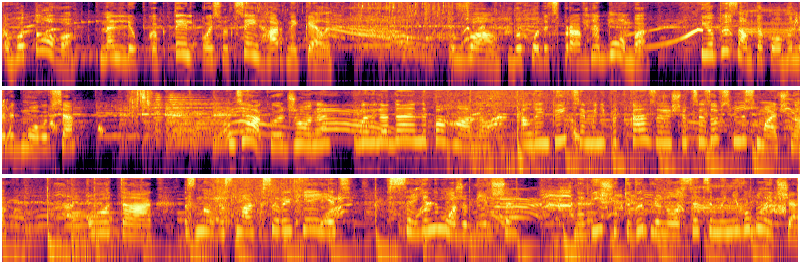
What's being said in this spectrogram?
Готово! Наллю в коктейль ось у цей гарний келих. Вау, виходить справжня бомба. Я б сам такого не відмовився. Дякую, Джоне. Виглядає непогано, але інтуїція мені підказує, що це зовсім не смачно. О, так. Знову смак сирих яєць. Все, я не можу більше. Навіщо ти виплюнула все це мені в обличчя?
